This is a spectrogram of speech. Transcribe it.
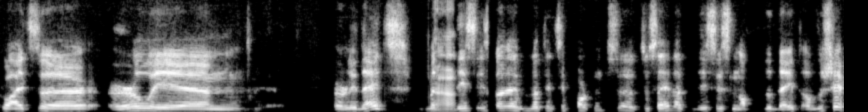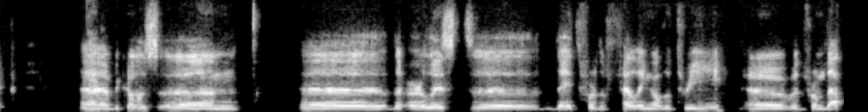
quite uh, early um, early dates. But Uh-huh. this is uh, but it's important uh, to say that this is not the date of the ship, uh, because um, uh, the earliest uh, date for the felling of the tree uh, would from that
